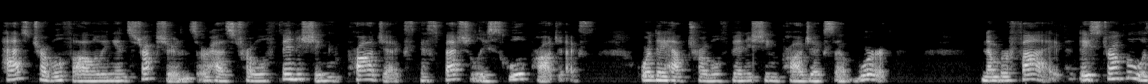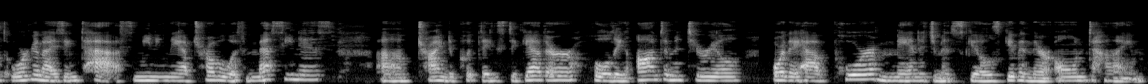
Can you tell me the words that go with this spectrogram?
has trouble following instructions or has trouble finishing projects, especially school projects, or they have trouble finishing projects at work. Number five, they struggle with organizing tasks, meaning they have trouble with messiness, um, trying to put things together, holding on to material, or they have poor management skills given their own time.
